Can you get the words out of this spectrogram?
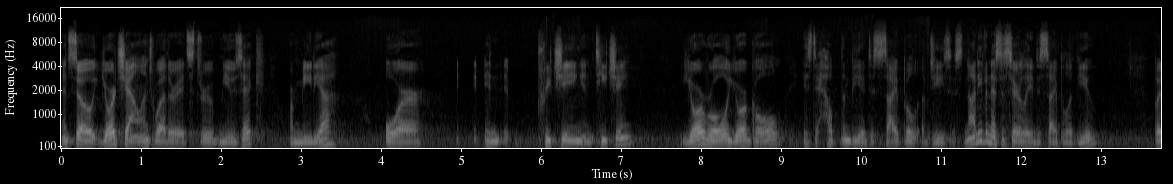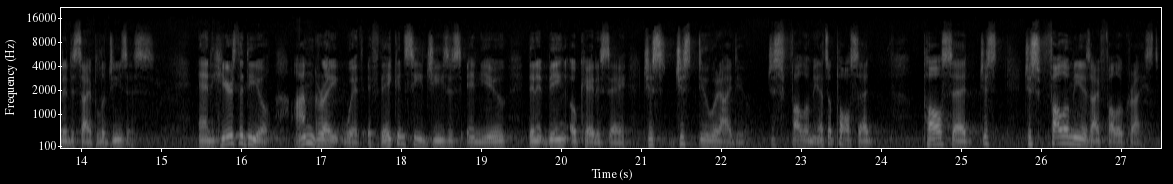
And so, your challenge, whether it's through music or media or in preaching and teaching, your role, your goal is to help them be a disciple of Jesus. Not even necessarily a disciple of you, but a disciple of Jesus. And here's the deal I'm great with if they can see Jesus in you, then it being okay to say, just, just do what I do. Just follow me. That's what Paul said. Paul said, just, just follow me as I follow Christ.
